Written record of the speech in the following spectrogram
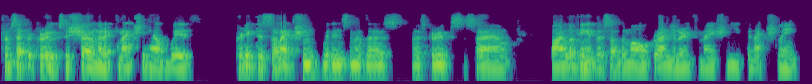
from separate groups has shown that it can actually help with predictor selection within some of those those groups. So by looking at the sort of the more granular information, you can actually,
